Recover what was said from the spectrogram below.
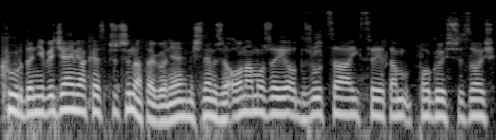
kurde, nie wiedziałem jaka jest przyczyna tego, nie? Myślałem, że ona może je odrzuca i chce je tam pogryźć czy coś.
